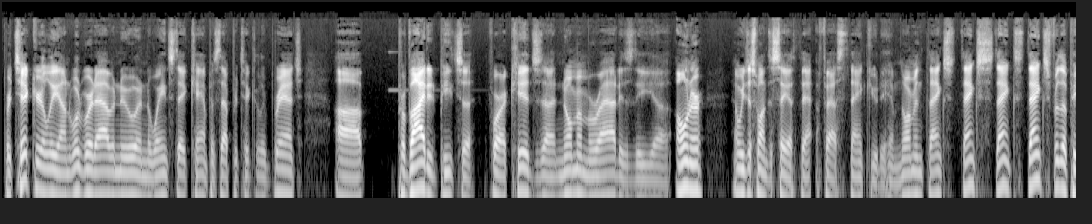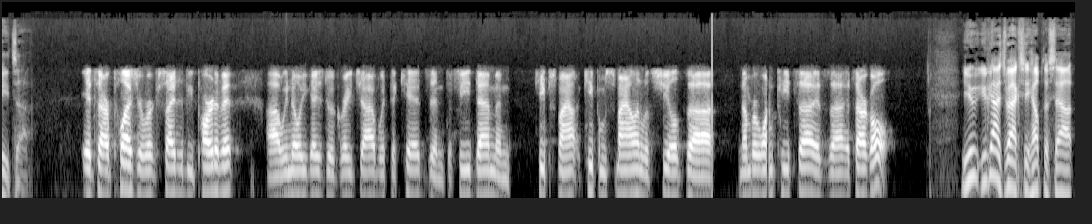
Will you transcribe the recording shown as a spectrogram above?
particularly on Woodward Avenue and the Wayne State campus, that particular branch, uh, provided pizza for our kids. Uh, Norman Mourad is the uh, owner, and we just wanted to say a, th- a fast thank you to him. Norman, thanks, thanks, thanks, thanks for the pizza. It's our pleasure. We're excited to be part of it. Uh, we know you guys do a great job with the kids and to feed them and keep smile keep them smiling with Shield's uh, number one pizza is uh, it's our goal. You you guys have actually helped us out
